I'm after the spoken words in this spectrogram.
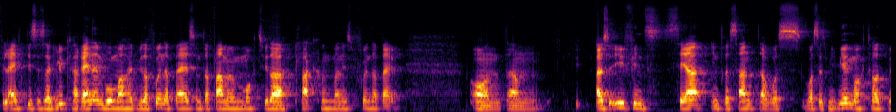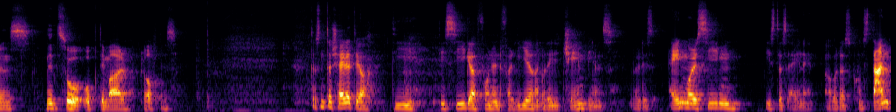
vielleicht ist es ein Glück, ein Rennen, wo man halt wieder vorne dabei ist und auf einmal macht es wieder Klack und man ist vorne dabei. Und ähm, also ich finde es sehr interessant, was, was es mit mir gemacht hat, wenn es nicht so optimal gelaufen ist. Das unterscheidet ja die, die Sieger von den Verlierern oder die Champions. Weil das einmal Siegen ist das eine. Aber das konstant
